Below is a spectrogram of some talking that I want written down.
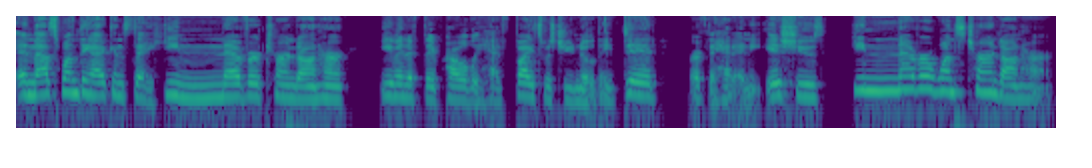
And that's one thing I can say. He never turned on her, even if they probably had fights, which you know they did, or if they had any issues. He never once turned on her.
